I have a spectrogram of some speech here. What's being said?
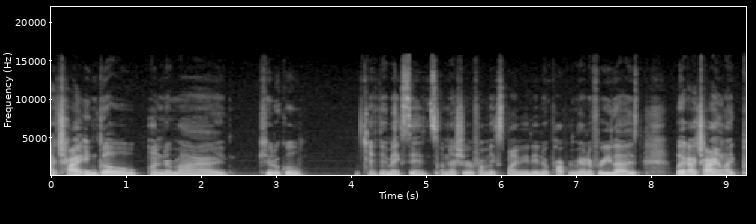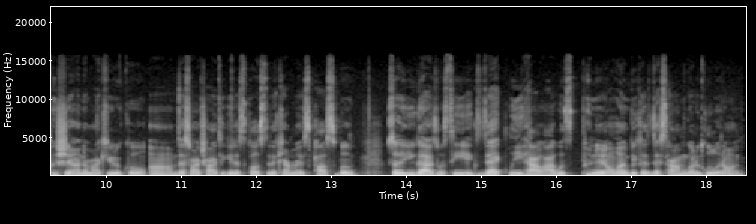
I try and go under my cuticle, if that makes sense. I'm not sure if I'm explaining it in a proper manner for you guys, but I try and like push it under my cuticle. Um, that's why I try to get as close to the camera as possible so that you guys will see exactly how I was putting it on because that's how I'm going to glue it on.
